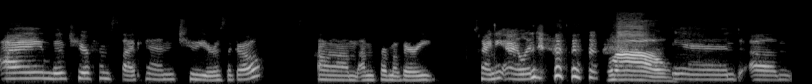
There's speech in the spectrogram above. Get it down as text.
I moved here from Saipan two years ago. Um, I'm from a very tiny island. wow. And um,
